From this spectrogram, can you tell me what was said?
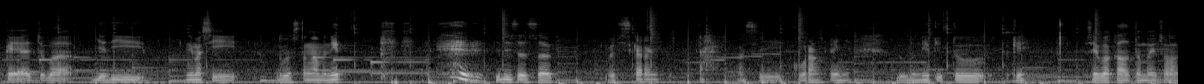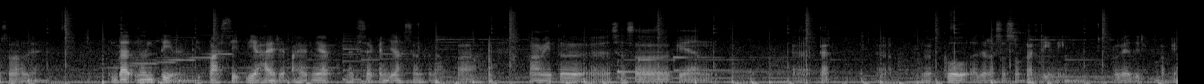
oke ya coba. Jadi ini masih dua setengah menit. Jadi sosok berarti sekarang ah masih kurang kayaknya. Dua menit itu oke. Okay saya bakal tambahin soal-soalnya. Entah, nanti nanti. Pasti di akhir akhirnya nanti saya akan jelaskan kenapa. Mami itu uh, sosok yang uh, kat, uh, menurutku adalah sosok kartini. Boleh jadi oke.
